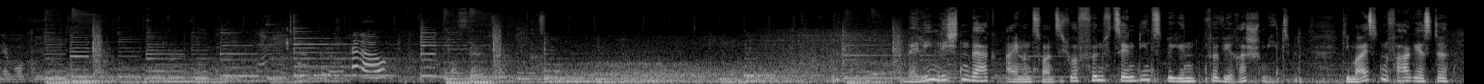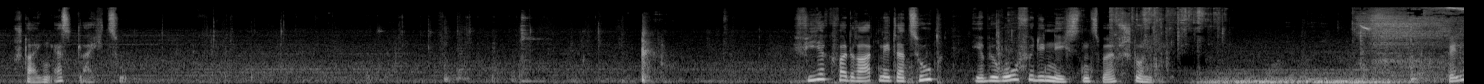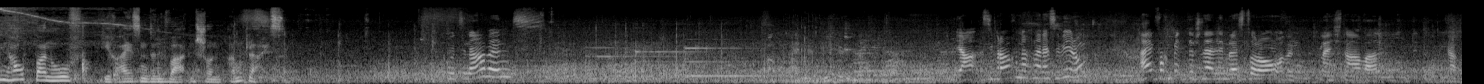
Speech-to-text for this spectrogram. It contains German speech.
eine Woche. Hello. Berlin-Lichtenberg, 21.15 Uhr, Dienstbeginn für Vera Schmid. Die meisten Fahrgäste steigen erst gleich zu. Vier Quadratmeter Zug, ihr Büro für die nächsten zwölf Stunden. Berlin Hauptbahnhof, die Reisenden warten schon am Gleis. Guten Abend. Ja, Sie brauchen noch eine Reservierung? Einfach bitte schnell im Restaurant oder gleich da warten. Ja.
